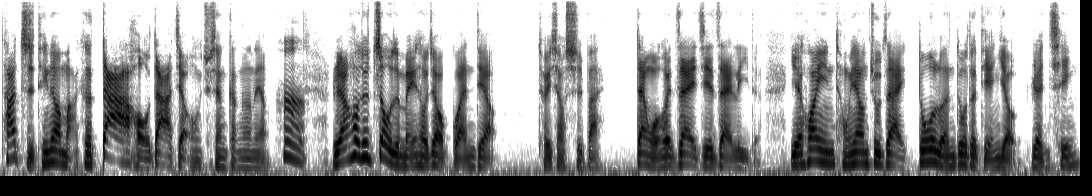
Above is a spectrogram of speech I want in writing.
他只听到马克大吼大叫，哦，就像刚刚那样，嗯，然后就皱着眉头叫我关掉，推销失败。但我会再接再厉的，也欢迎同样住在多伦多的点友认清。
